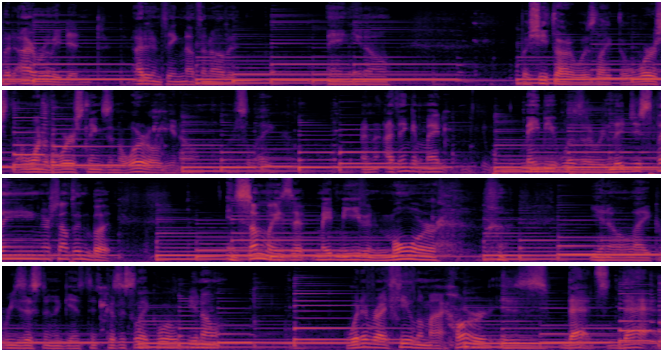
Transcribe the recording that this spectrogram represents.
but I really didn't. I didn't think nothing of it. And, you know, but she thought it was like the worst, one of the worst things in the world, you know. It's like, and I think it might, maybe it was a religious thing or something, but in some ways that made me even more, you know, like resistant against it because it's like, well, you know, whatever I feel in my heart is that's that,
